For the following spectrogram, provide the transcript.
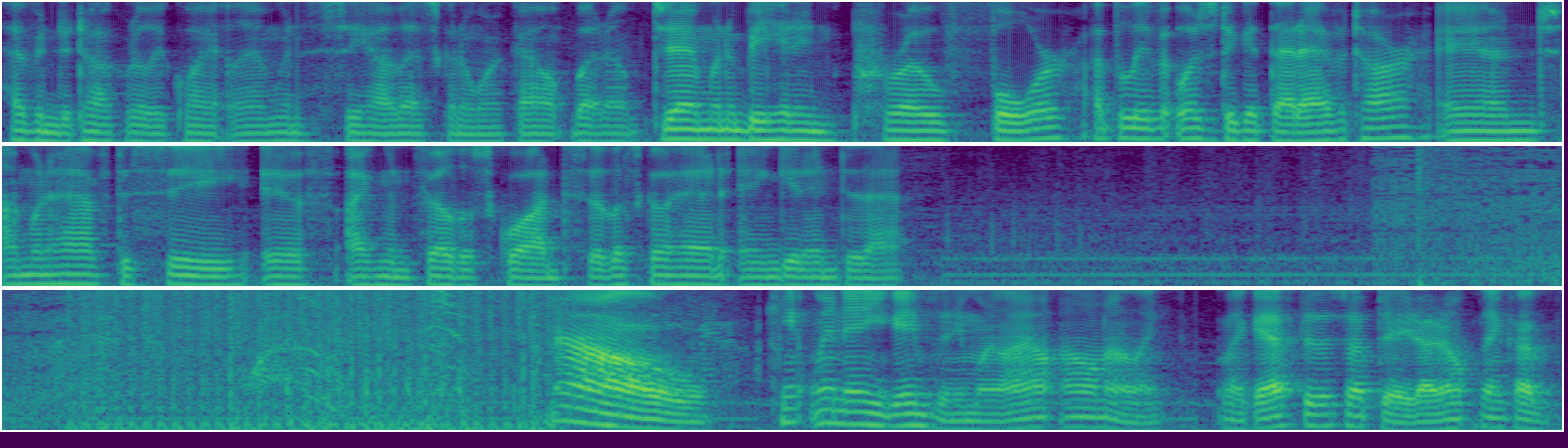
having to talk really quietly. I'm going to see how that's going to work out. But um, today I'm going to be hitting Pro 4, I believe it was, to get that avatar. And I'm going to have to see if I can fill the squad. So let's go ahead and get into that. No! Can't win any games anymore. I don't, I don't know, like, like after this update, I don't think I've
